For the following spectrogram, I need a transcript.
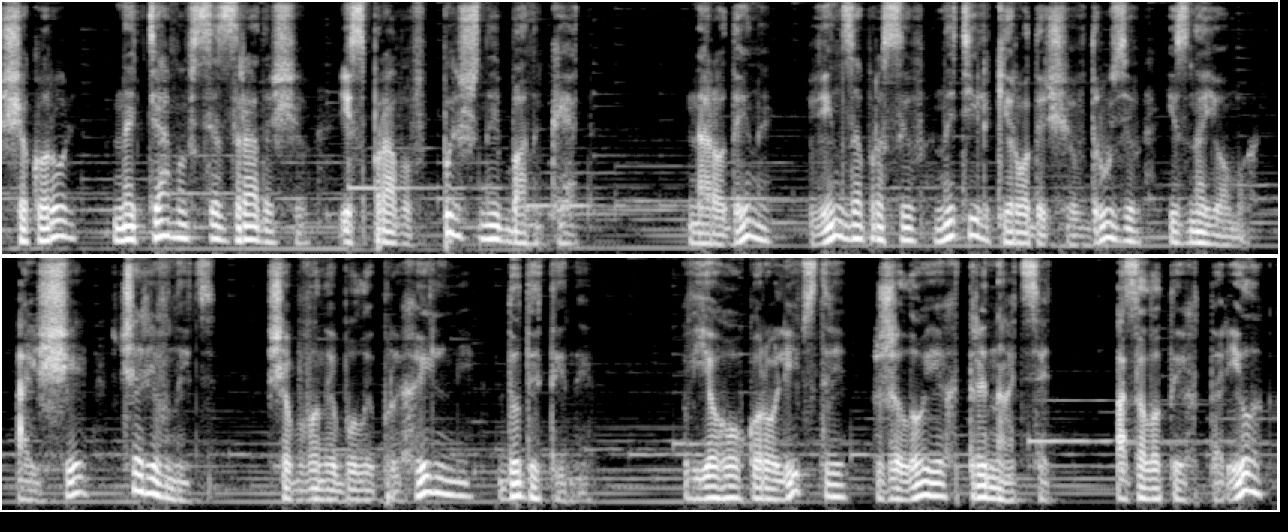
що король не тямився з радощів і справив пишний банкет. На родини він запросив не тільки родичів, друзів і знайомих, а й ще чарівниць, щоб вони були прихильні до дитини. В його королівстві жило їх тринадцять, а золотих тарілок,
